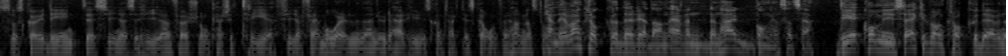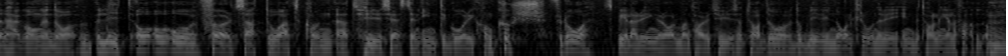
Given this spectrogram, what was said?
så ska det inte synas i hyran för som kanske 3, 4, 5 år eller när nu det här hyreskontraktet ska omförhandlas. Då. Kan det vara en krockkudde redan även den här gången? Så att säga? Det kommer ju säkert vara en krockkudde även den här gången. Då. Och, och, och förutsatt då att, att hyresgästen inte går i konkurs. För Då spelar det ingen roll om man tar ett hyresavtal. Då, då blir det noll kronor i inbetalning. i alla fall. Då. Mm.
